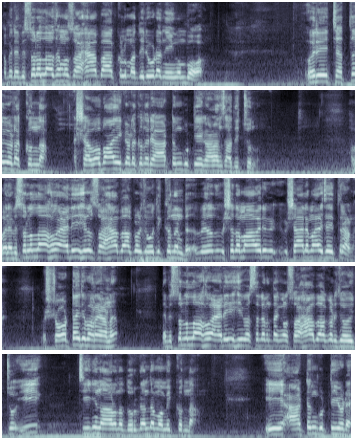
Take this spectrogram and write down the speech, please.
അപ്പോൾ നബി സല്ലല്ലാഹു അലൈഹി വസല്ലം സഹാബാക്കളും അതിലൂടെ നീങ്ങുമ്പോൾ ഒരു ചത്ത് കിടക്കുന്ന ശവമായി കിടക്കുന്ന ഒരു ആട്ടിൻകുട്ടിയെ കാണാൻ സാധിച്ചു. അപ്പോൾ നബി സല്ലല്ലാഹു അലൈഹി സ്വഹാബാക്കൾ ചോദിക്കുന്നുണ്ട്. വിശദമായ ഒരു വിശാലമായ ചരിത്രമാണ്. ഷോർട്ടായിട്ട് പറയാണ്. നബി സല്ലല്ലാഹു അലൈഹി വസല്ലം തങ്ങൾ സ്വഹാബാക്കൾ ചോദിച്ചു ഈ ചീഞ്ഞു നാറുന്ന ദുർഗന്ധം വമിക്കുന്ന ഈ ആട്ടിൻകുട്ടിയുടെ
